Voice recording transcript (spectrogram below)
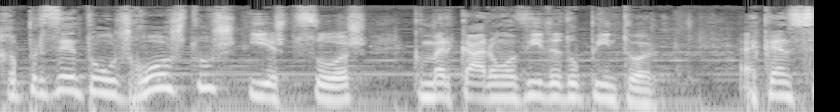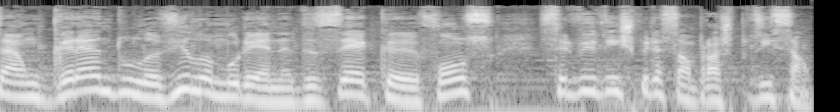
representam os rostos e as pessoas que marcaram a vida do pintor. A canção Grândula Vila Morena, de Zeca Afonso, serviu de inspiração para a exposição.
